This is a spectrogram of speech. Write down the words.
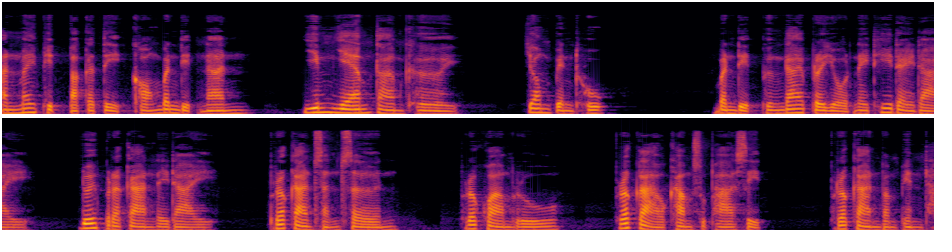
อันไม่ผิดปกติของบัณฑิตนั้น ยิ้มแย้มตามเคย ย่อมเป็นทุกข์ บัณฑิตพึงได้ประโยชน์ในที่ใด ๆ ด้วยประการใด ๆ เพราะการสรรเสริญ เพราะความรู้ เพราะกล่าวคำสุภาษิต เพราะการบำเพ็ญท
